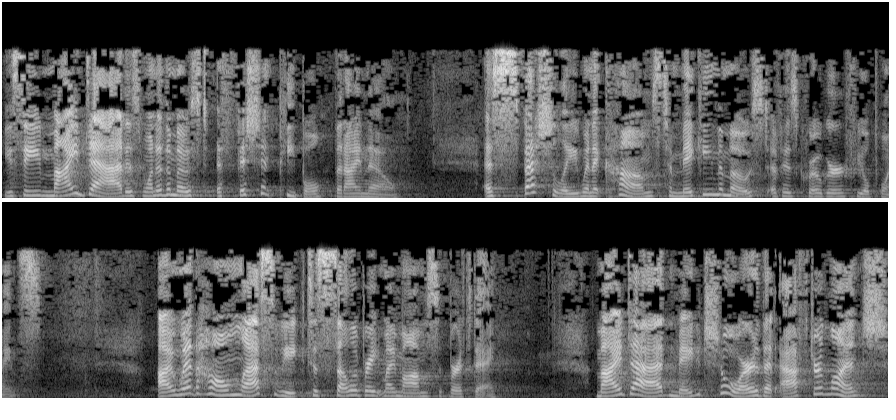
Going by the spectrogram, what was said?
You see, my dad is one of the most efficient people that I know, especially when it comes to making the most of his Kroger fuel points. I went home last week to celebrate my mom's birthday my dad made sure that after lunch,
